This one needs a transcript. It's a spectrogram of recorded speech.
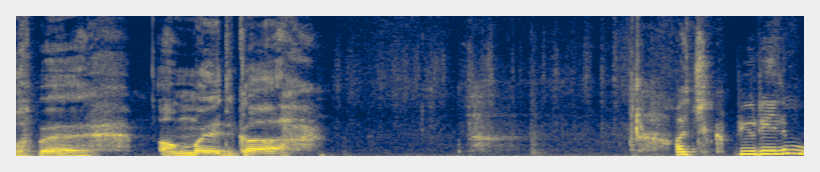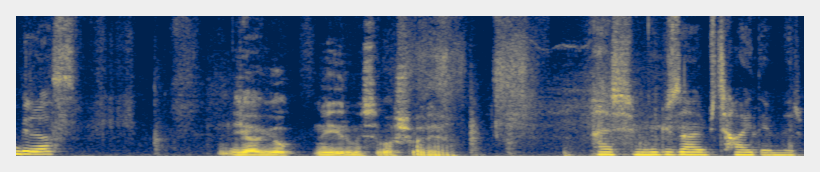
Oh be. Amma yedik ha. Ay çıkıp yürüyelim mi biraz? Ya yok ne yürümesi boş ver ya. Ben şimdi güzel bir çay demlerim.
